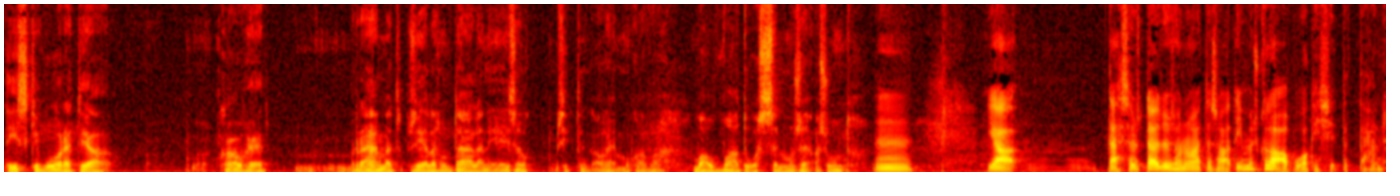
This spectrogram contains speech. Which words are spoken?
tiskivuoret ja kauheat rähmät siellä sun täällä, niin ei se ole sitten kauhean mukavaa vauvaa tuoda semmoiseen asuntoon. Mm. Ja tässä nyt täytyy sanoa, että saatiin myös kyllä apuakin sitten tähän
